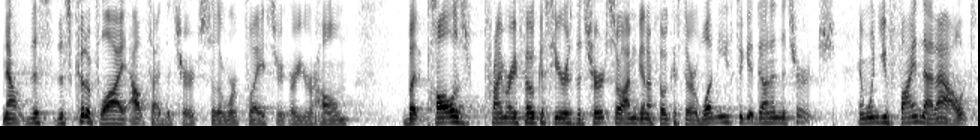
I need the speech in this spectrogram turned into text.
Now, this, this could apply outside the church, so the workplace or, or your home. But Paul's primary focus here is the church, so I'm going to focus there. What needs to get done in the church? And when you find that out,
